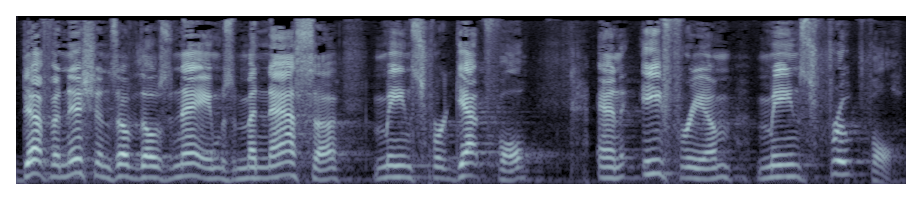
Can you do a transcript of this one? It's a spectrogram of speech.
definitions of those names Manasseh means forgetful, and Ephraim means fruitful.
